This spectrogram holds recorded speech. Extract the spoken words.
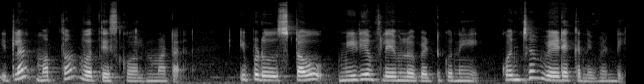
ఇట్లా మొత్తం ఒత్తేసుకోవాలన్నమాట. ఇప్పుడు స్టవ్ మీడియం ఫ్లేమ్లో పెట్టుకుని కొంచెం వేడెక్కనివ్వండి.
